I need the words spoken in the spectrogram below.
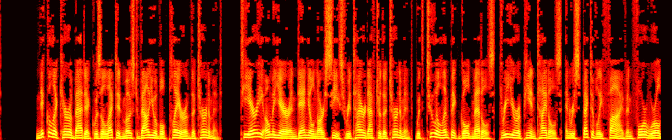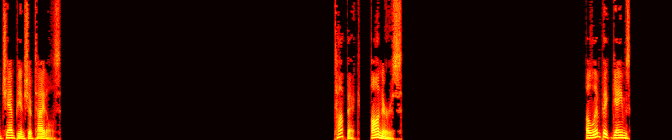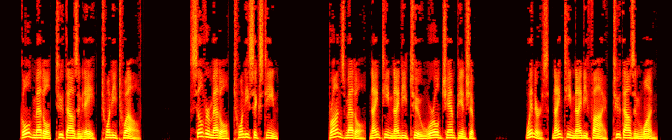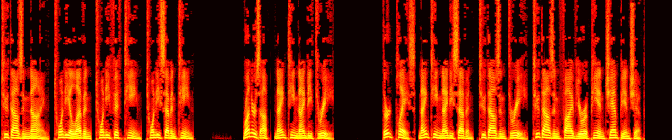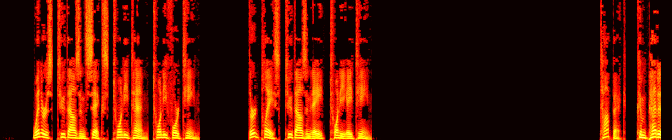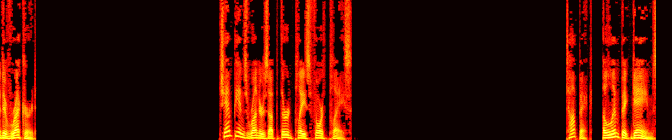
Nikola Karabatic was elected Most Valuable Player of the tournament. Thierry Omeyer and Daniel Narcisse retired after the tournament, with two Olympic gold medals, three European titles, and respectively five and four World Championship titles. Honours Olympic Games Gold medal, 2008, 2012 Silver medal, 2016 Bronze medal, 1992 World Championship. Winners, 1995, 2001, 2009, 2011, 2015, 2017 Runners-up, 1993 Third place, 1997, 2003, 2005 European Championship. Winners, 2006, 2010, 2014 Third place, 2008, 2018. Topic: Competitive record. Champions runners up third place fourth place. Topic: Olympic Games.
